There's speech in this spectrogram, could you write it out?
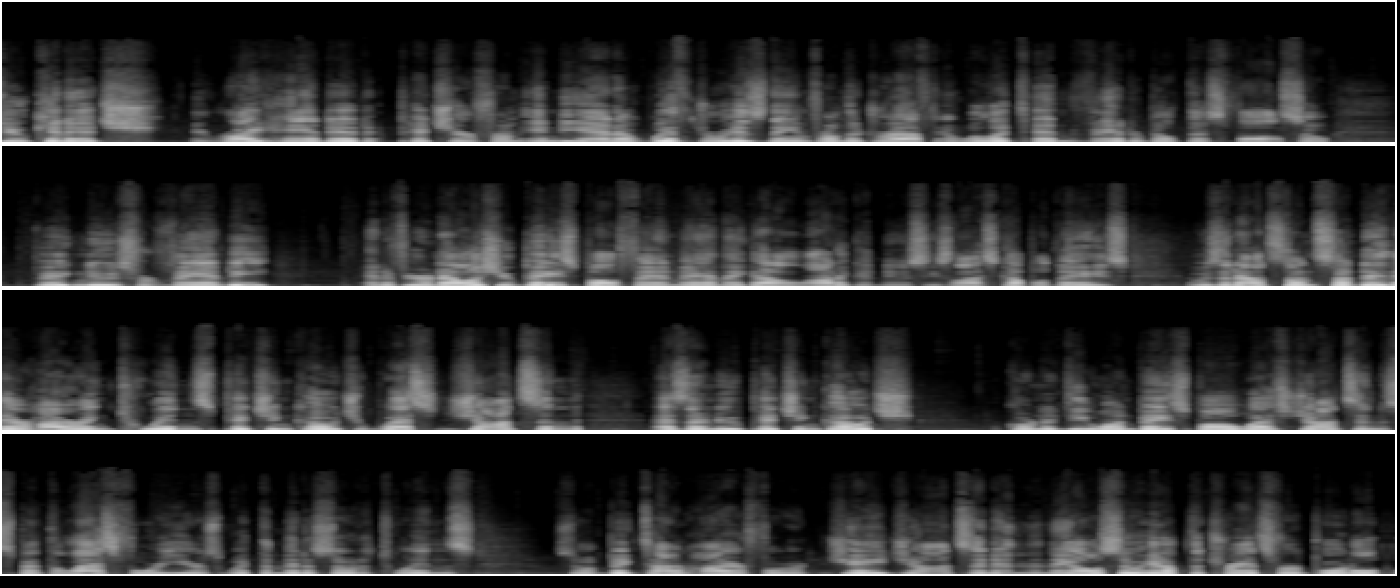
Dutkanych, a right handed pitcher from Indiana, withdrew his name from the draft and will attend Vanderbilt this fall. So big news for Vandy. And if you're an LSU baseball fan, man, they got a lot of good news these last couple days. It was announced on Sunday they're hiring Twins pitching coach Wes Johnson as their new pitching coach. According to D1 Baseball, Wes Johnson spent the last four years with the Minnesota Twins, so a big time hire for Jay Johnson. And then they also hit up the transfer portal,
